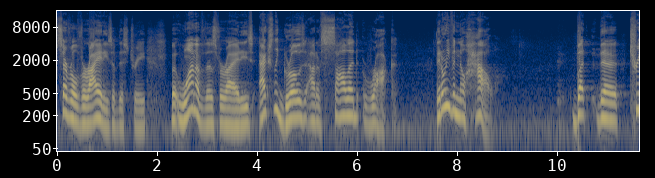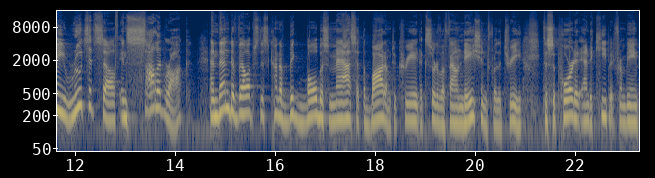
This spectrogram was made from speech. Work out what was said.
several varieties of this tree, but one of those varieties actually grows out of solid rock. They don't even know how. But the tree roots itself in solid rock and then develops this kind of big bulbous mass at the bottom to create a sort of a foundation for the tree to support it and to keep it from being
